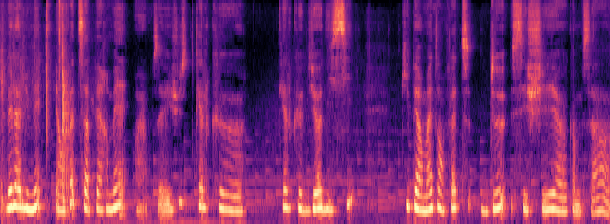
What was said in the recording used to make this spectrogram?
Je vais l'allumer et en fait ça permet, vous avez juste quelques, quelques diodes ici qui permettent en fait de sécher euh, comme ça. Euh.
